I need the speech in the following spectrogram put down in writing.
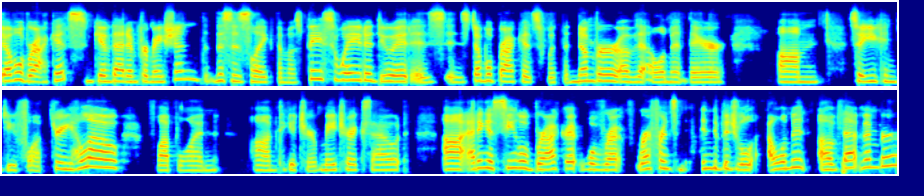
double brackets, give that information. This is like the most basic way to do it is, is double brackets with the number of the element there. Um, so you can do flop three, hello, flop one um, to get your matrix out. Uh, adding a single bracket will re reference an individual element of that member.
